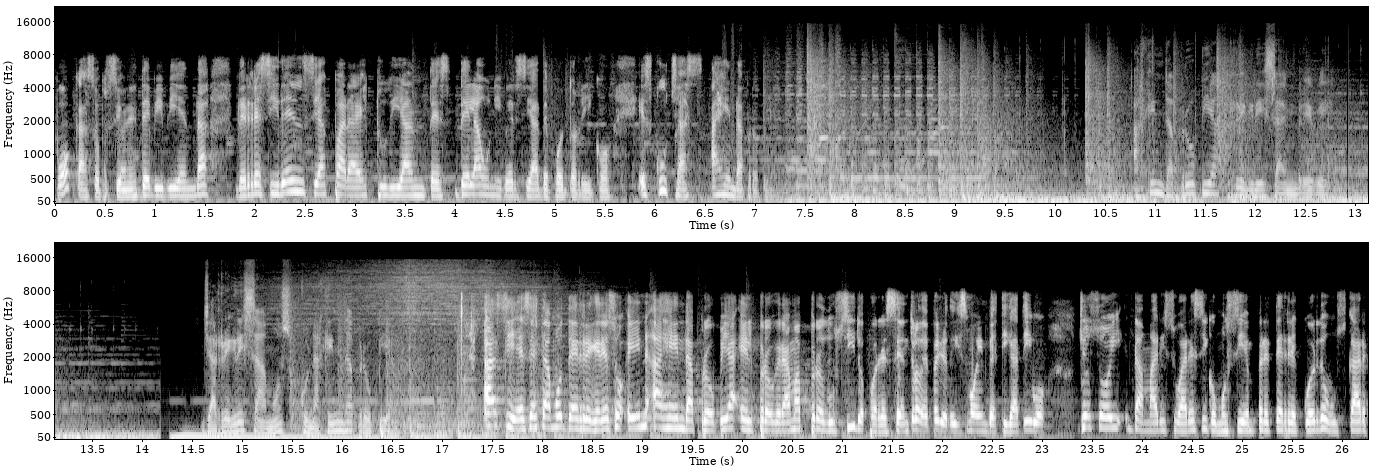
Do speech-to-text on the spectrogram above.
pocas opciones de vivienda, de residencias para estudiantes de la Universidad de Puerto Rico. Escuchas Agenda Propia. Agenda Propia regresa en breve. Ya regresamos con Agenda Propia. Así es, estamos de regreso en Agenda Propia, el programa producido por el Centro de Periodismo Investigativo. Yo soy Damari Suárez y como siempre te recuerdo buscar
